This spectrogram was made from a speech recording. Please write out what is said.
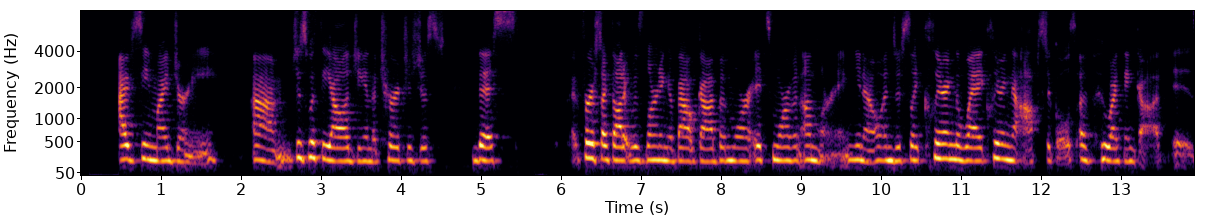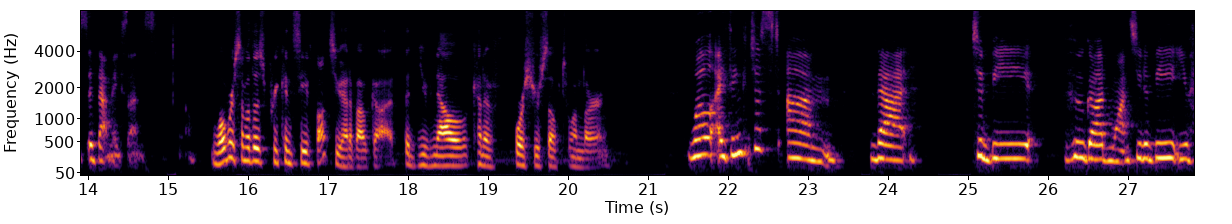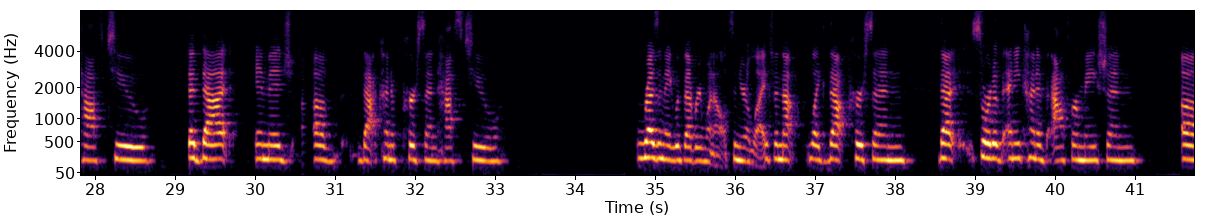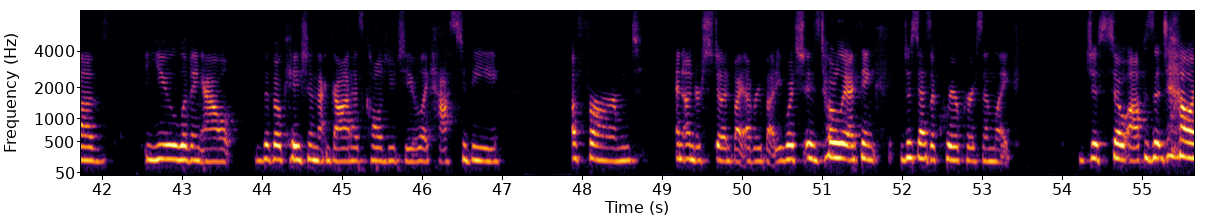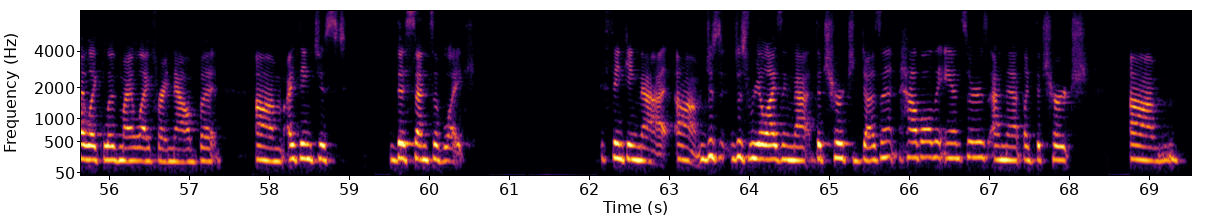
I've seen my journey um, just with theology and the church is just this at first I thought it was learning about God, but more it's more of an unlearning, you know, and just like clearing the way, clearing the obstacles of who I think God is, if that makes sense. So. What were some of those preconceived thoughts you had about God that you've now kind of forced yourself to unlearn? Well, I think just um, that to be who God wants you to be, you have to that that image of that kind of person has to resonate with everyone else in your life. And that like that person that sort of any kind of affirmation of you living out the vocation that God has called you to like has to be affirmed and understood by everybody which is totally i think just as a queer person like just so opposite to how i like live my life right now. But um i think just this sense of like thinking that um, just just realizing that the church doesn't have all the answers and that like the church um,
